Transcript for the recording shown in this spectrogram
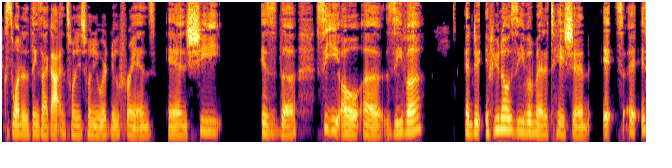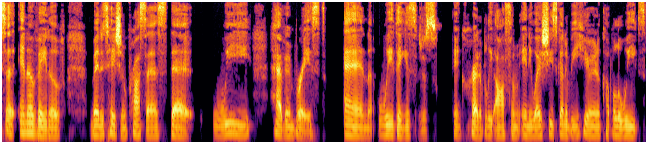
because one of the things I got in 2020 were new friends, and she is the CEO of Ziva. And if you know Ziva meditation, it's it's an innovative meditation process that we have embraced and we think it's just incredibly awesome. Anyway, she's going to be here in a couple of weeks.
